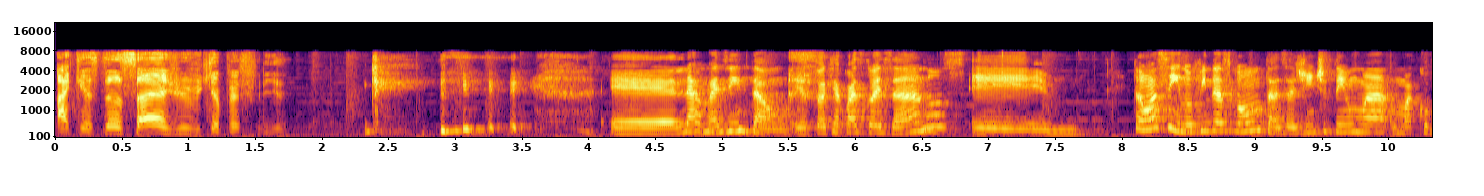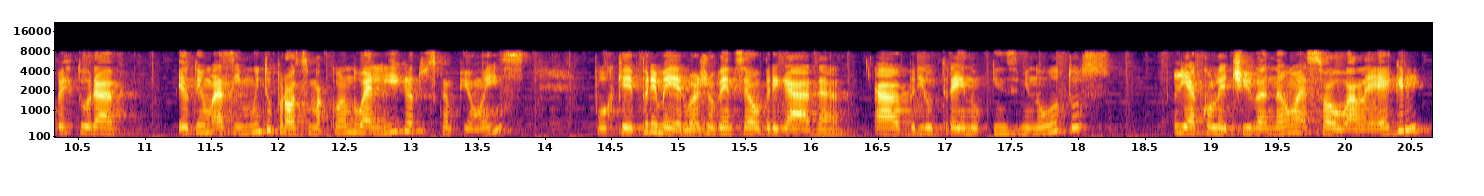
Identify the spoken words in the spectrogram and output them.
A questão sai a Juve que é pé fria. é, não, mas então, eu tô aqui há quase dois anos. Então, assim, no fim das contas, a gente tem uma, uma cobertura, eu tenho, assim, muito próxima quando é Liga dos Campeões. Porque, primeiro, a Juventus é obrigada a abrir o treino 15 minutos e a coletiva não é só o Alegre.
